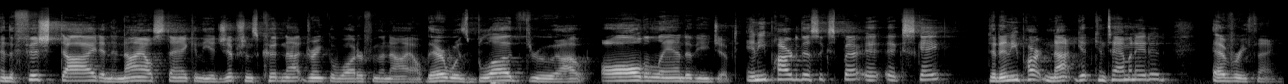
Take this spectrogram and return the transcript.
And the fish died and the Nile stank and the Egyptians could not drink the water from the Nile. There was blood throughout all the land of Egypt. Any part of this expe- escape? Did any part not get contaminated? everything.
